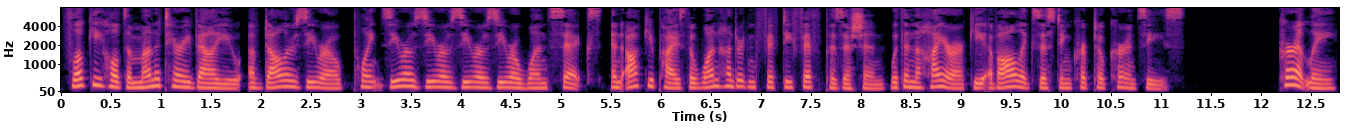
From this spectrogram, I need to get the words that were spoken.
Floki holds a monetary value of $0.000016 and occupies the 155th position within the hierarchy of all existing cryptocurrencies. Currently,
